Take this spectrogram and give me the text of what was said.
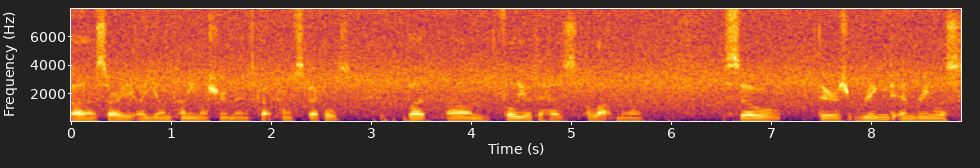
Uh, sorry, a young honey mushroom, and it's got kind of speckles. But um, Pholiota has a lot more. So there's ringed and ringless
